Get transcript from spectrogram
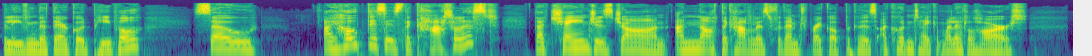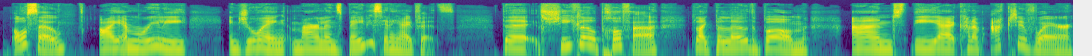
believing that they're good people. So I hope this is the catalyst that changes John and not the catalyst for them to break up because I couldn't take it, my little heart. Also, I am really enjoying Marilyn's babysitting outfits. The chic little puffer, like below the bum, and the uh, kind of active wear.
